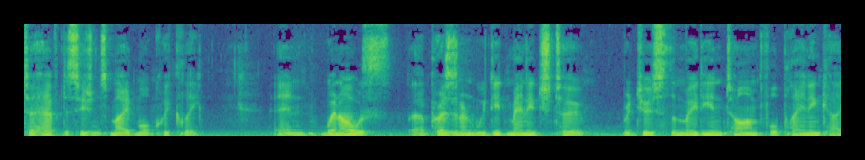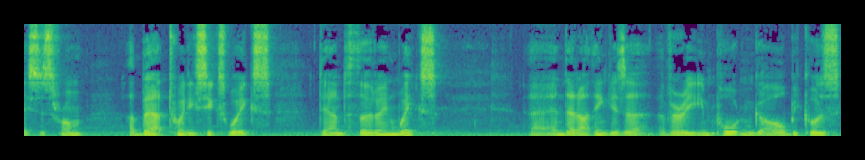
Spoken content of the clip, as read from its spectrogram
to have decisions made more quickly. And when I was uh, president, we did manage to reduce the median time for planning cases from about 26 weeks down to 13 weeks. Uh, and that I think is a, a very important goal because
